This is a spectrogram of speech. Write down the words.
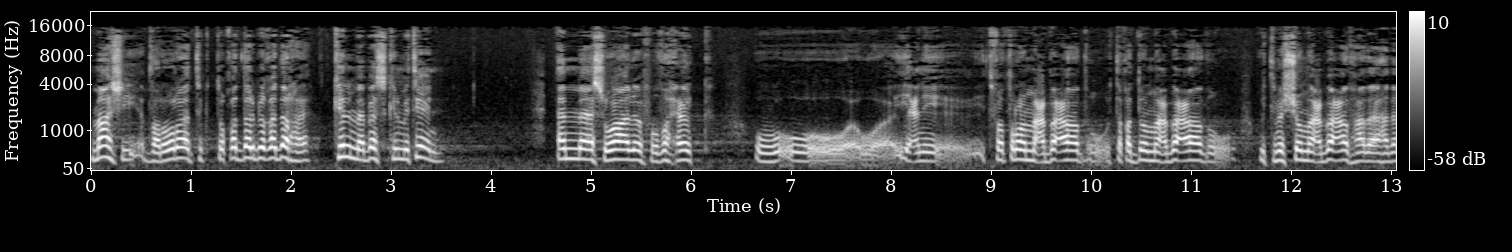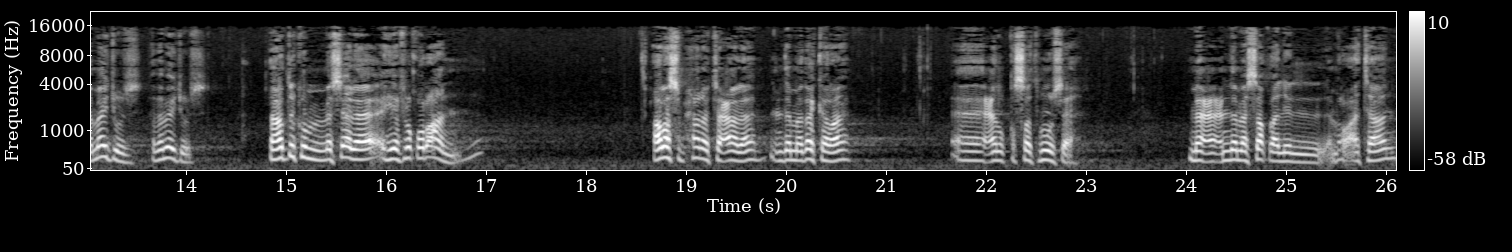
ماشي الضرورة تقدر بقدرها. كلمة بس كلمتين. أما سوالف وضحك ويعني يتفطرون مع بعض ويتقدمون مع بعض ويتمشون مع بعض هذا هذا ما يجوز هذا ما يجوز. أعطيكم مسألة هي في القرآن. الله سبحانه وتعالى عندما ذكر آه، عن قصة موسى مع عندما سقى للامرأتان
